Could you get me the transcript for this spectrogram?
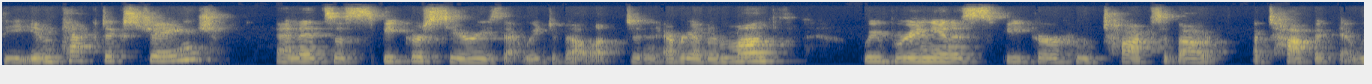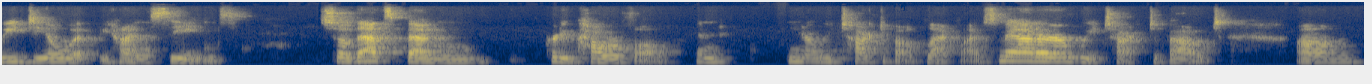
the Impact Exchange. And it's a speaker series that we developed. And every other month, we bring in a speaker who talks about a topic that we deal with behind the scenes. So that's been pretty powerful. And, you know, we talked about Black Lives Matter, we talked about um,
